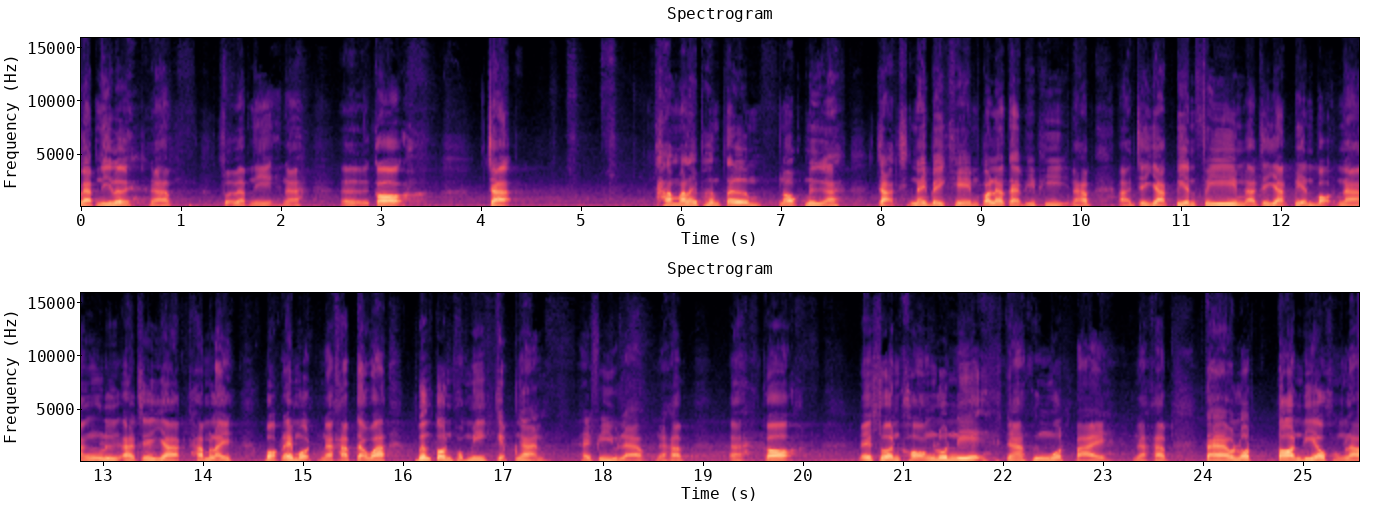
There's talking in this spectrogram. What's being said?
แบบนี้เลยนะครับ สวยแบบนี้นะเออก็จะ ทำอะไรเพิ่มเติมนอกเหนือจากในใบเคมก็แล้วแต่พี่ๆนะครับอาจจะอยากเปลี่ยนฟิล์ม อาจจะอยากเปลี่ยนเบาะหนัง หรืออาจจะอยากทำอะไรบอกได้หมดนะครับ แต่ว่าเบื้องต้นผมมีเก็บงานให้ฟรีอยู่แล้วนะครับอะก็ในส่วนของรุ่นนี้นะเพิ่งหมดไปนะครับ แต่รถตอนเดียวของเรา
